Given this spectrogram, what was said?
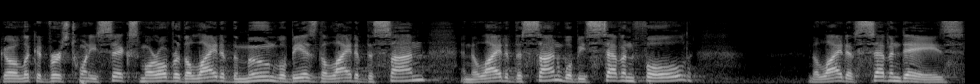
Go look at verse 26. Moreover, the light of the moon will be as the light of the sun, and the light of the sun will be sevenfold, the light of seven days.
